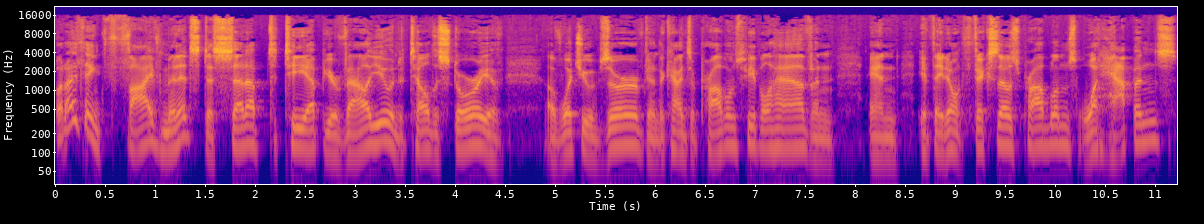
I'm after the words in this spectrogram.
but I think five minutes to set up, to tee up your value and to tell the story of of what you observed and the kinds of problems people have and and if they don't fix those problems, what happens?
